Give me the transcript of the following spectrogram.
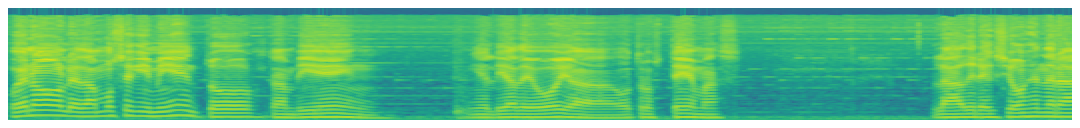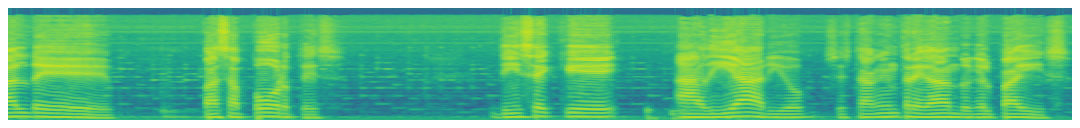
Bueno, le damos seguimiento también en el día de hoy a otros temas. La Dirección General de Pasaportes dice que a diario se están entregando en el país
